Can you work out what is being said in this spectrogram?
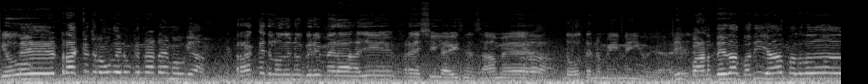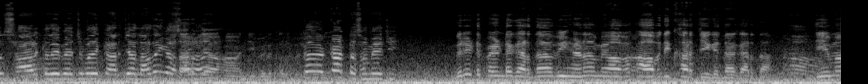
ਕਿਉਂ? ਤੇ ਟਰੱਕ ਚਲਾਉਂਦੇ ਨੂੰ ਕਿੰਨਾ ਟਾਈਮ ਹੋ ਗਿਆ? ਟਰੱਕ ਚਲਾਉਂਦੇ ਨੂੰ ਵੀਰੇ ਮੇਰਾ ਹਜੇ ਫਰੈਸ਼ ਹੀ ਲਾਇਸੈਂਸ ਆ ਮੈਂ ਹਾਂ। 2-3 ਮਹੀਨੇ ਹੀ ਹੋਇਆ ਨਹੀਂ। ਬਣਦੇ ਦਾ ਵਧੀਆ ਮਤਲਬ ਸਾਲਕ ਦੇ ਵਿੱਚ ਵੇ ਕਰਜ਼ਾ ਲਾ ਦੇਗਾ ਸਾਰਾ। ਹਾਂ ਜੀ ਬਿਲਕੁਲ ਘੱਟ ਸਮੇਂ 'ਚ ਵੀਰੇ ਡਿਪੈਂਡ ਕਰਦਾ ਵੀ ਹਨਾ ਮੈਂ ਆਪ ਆਪ ਦੇ ਖਰਚੇ ਕਿੱਦਾਂ ਕਰਦਾ। ਜੇ ਮੈਂ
